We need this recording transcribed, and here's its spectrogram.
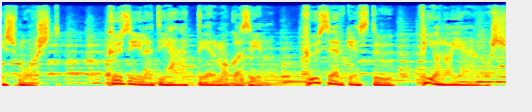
És most, Közéleti Háttérmagazin. Főszerkesztő Fiala János.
